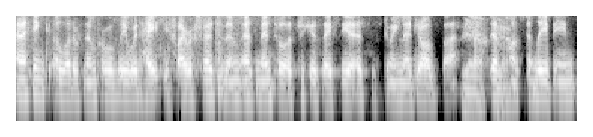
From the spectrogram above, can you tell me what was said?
And I think a lot of them probably would hate if I referred to them as mentors because they see it as just doing their job. But yeah, they've yeah. constantly been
